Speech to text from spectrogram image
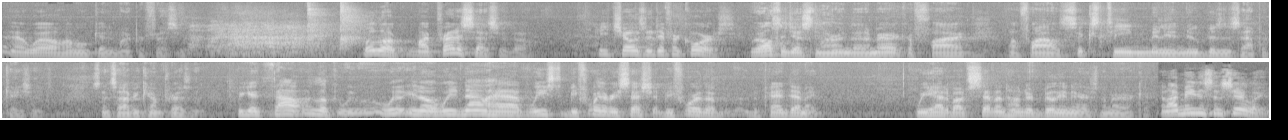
eh, well, I won't get into my professor. but look, my predecessor, though, he chose a different course. We also just learned that America fi- uh, filed 16 million new business applications since I became president. We get thousands. Look, we, we, you know, we now have. We used to, before the recession, before the the pandemic, we had about 700 billionaires in America, and I mean it sincerely.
